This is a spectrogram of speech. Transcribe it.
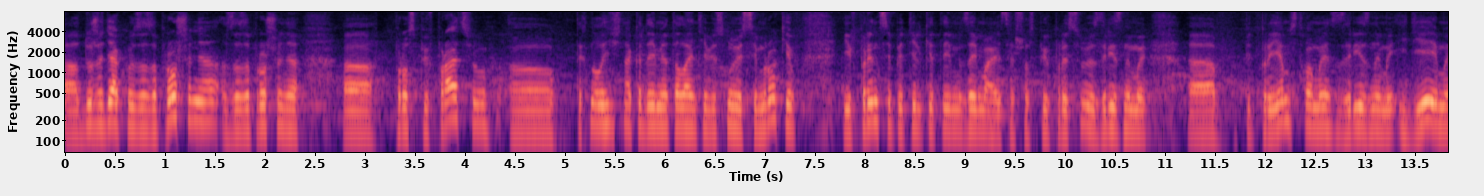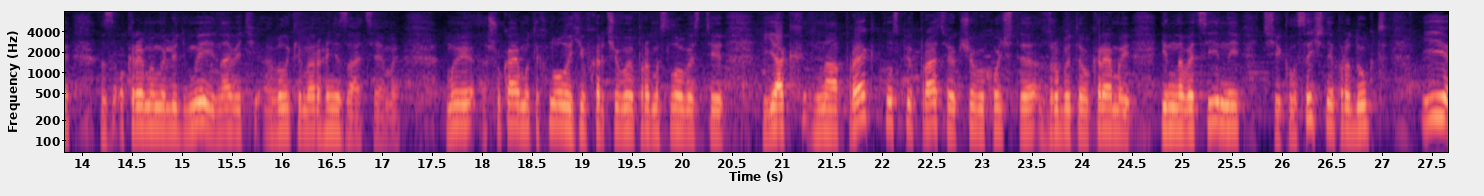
Е, Дуже дякую за запрошення, за запрошення е, про співпрацю. Е, Технологічна академія талантів існує 7 років і, в принципі, тільки тим займається, що співпрацює з різними підприємствами, з різними ідеями, з окремими людьми і навіть великими організаціями. Ми шукаємо технологів харчової промисловості як на проектну співпрацю, якщо ви хочете зробити окремий інноваційний чи класичний продукт, і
